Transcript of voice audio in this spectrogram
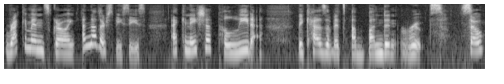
recommends growing another species, Echinacea pallida, because of its abundant roots. So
